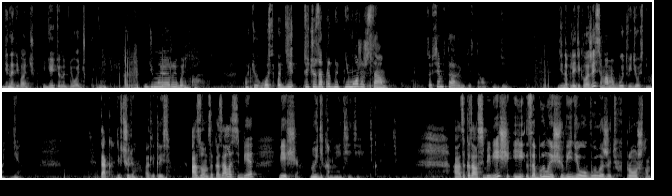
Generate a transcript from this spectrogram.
Иди на диванчик. Идите на диванчик. Иди, моя рыбонька. Ой, господи, ты что, запрыгнуть не можешь сам? Совсем старенький стал. Иди. Иди на пледик ложись, а мама будет видео снимать. Иди. Так, девчули, отвлеклись. Озон заказала себе вещи. Ну, иди ко мне, иди, иди. иди ко мне, заказала себе вещи и забыла еще видео выложить в прошлом.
